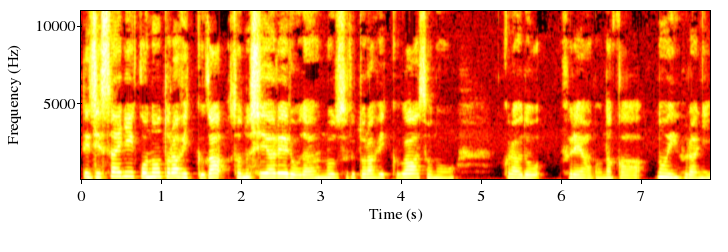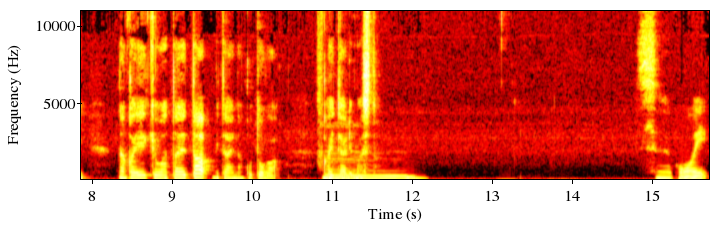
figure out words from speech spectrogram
で、実際にこのトラフィックが、その CRL をダウンロードするトラフィックが、そのクラウドフレアの中のインフラになんか影響を与えたみたいなことが書いてありましたう。んすごい。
